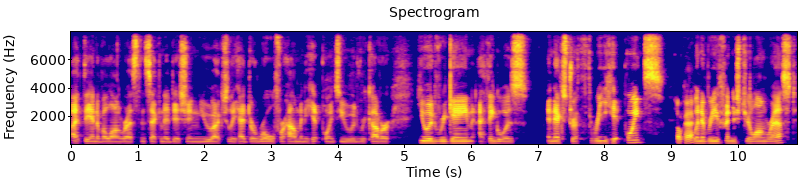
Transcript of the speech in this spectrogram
at the end of a long rest in second edition you actually had to roll for how many hit points you would recover you would regain i think it was an extra 3 hit points Okay. whenever you finished your long rest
